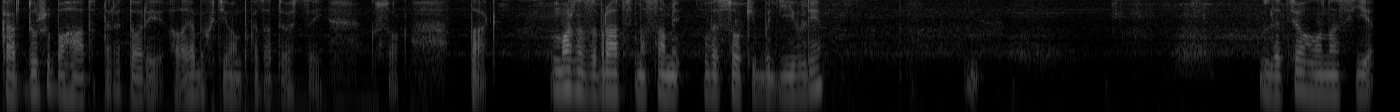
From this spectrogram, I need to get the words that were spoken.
карт дуже багато території, але я би хотів вам показати ось цей кусок. Так. Можна забратися на самі високі будівлі. Для цього у нас є.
